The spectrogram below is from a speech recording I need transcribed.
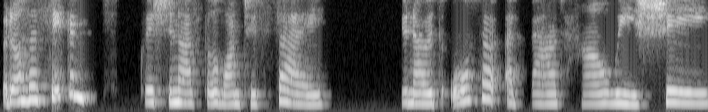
But on the second question, I still want to say, you know, it's also about how we share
